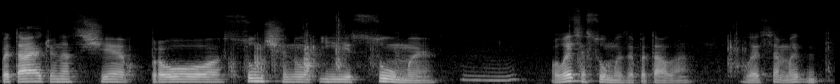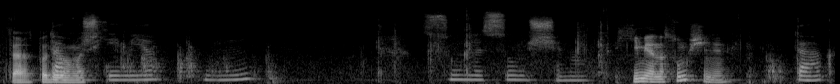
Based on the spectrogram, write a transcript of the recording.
питають у нас ще про Сумщину і Суми. Мгм. Олеся Суми запитала. Олеся, ми зараз подивимось. Також хімія. Мгм. Суми, Сумщина. Хімія на Сумщині? Так.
